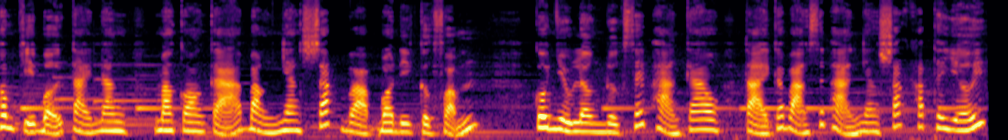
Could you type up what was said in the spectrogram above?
không chỉ bởi tài năng mà còn cả bằng nhan sắc và body cực phẩm. Cô nhiều lần được xếp hạng cao tại các bảng xếp hạng nhan sắc khắp thế giới,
